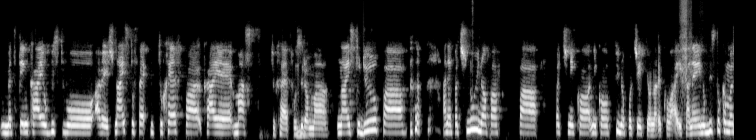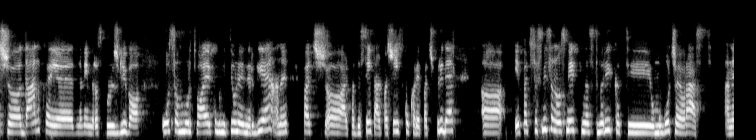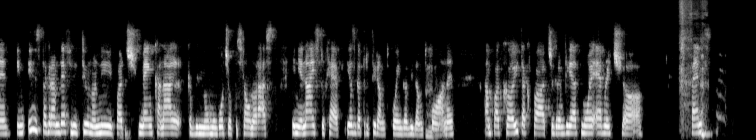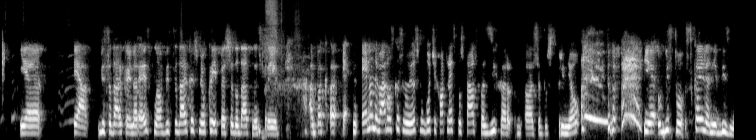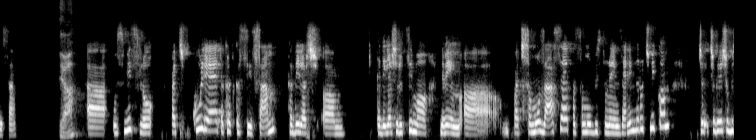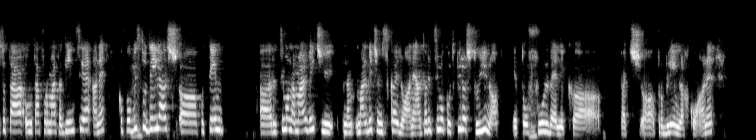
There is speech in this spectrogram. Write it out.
med tem, kaj je v bistvu, a veš, nice to, to have, pa kaj je must to have, mhm. oziroma nice to do, pa a ne pač nujno, pa, pa pač neko, neko fino početje v narekovajih. In v bistvu, ko imaš eh, dan, ki je, ne vem, razpoložljivo 8 ur tvoje kognitivne energije, ne, pač, uh, ali pa 10 ali pa 6, kar je pač pride uh, je pač se smiselno usmeriti na stvari, ki ti omogočajo rast. In Instagram definitivno ni pač men kanal, ki bi mi omogočil poslovno rast in je nice to have. Jaz ga tretiram tako in ga vidim tako. Mm. Ampak uh, itak pa, če grem gledati moj average uh, fans, je. Ja, bi se dal kaj narediti, no, bi se dal kakšne ukrepe še dodatne sprejeti. Ampak uh, ena nevarnost, ki sem jo jaz mogoče hotel izpostaviti, pa zihar uh, se bo strinjal, je v bistvu skajanje biznisa. Ja. Uh, v smislu, pač kul je takrat, ko si sam, ko delaš. Um, Kaj delaš, recimo, vem, uh, pač samo zase, pa samo v bistvu ne z enim naročnikom, če, če greš v, bistvu ta, v ta format agencije, ko pa v bistvu delaš uh, potem recimo na mal, večji, na mal večjem skalu, ali pa recimo, ko odpiraš tujino, je to mhm. full velik uh, pač, uh, problem lahko.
